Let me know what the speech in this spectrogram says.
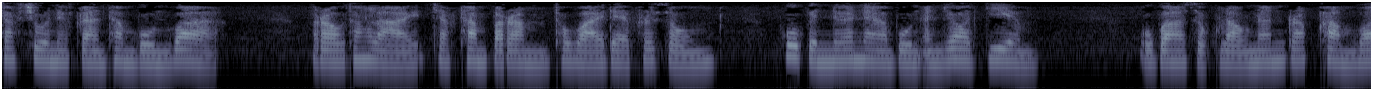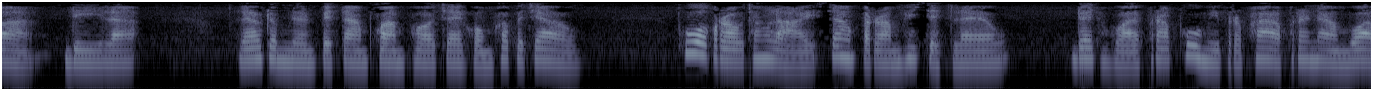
ชักชวนในการทำบุญว่า เราทั้งหลายจากทำปรำถวายแด่พระสงฆ์ผู้เป็นเนื้อนาบุญอันยอดเยี่ยม อุบาสกเหล่านั้นรับคำว่า ดีละ แล้วดำเนินไปตามความพอใจของข้าพเจ้า พวกเราทั้งหลายสร้างปรำให้เสร็จแล้ว ได้ถวายพระผู้มีพระภาคพระนามว่า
